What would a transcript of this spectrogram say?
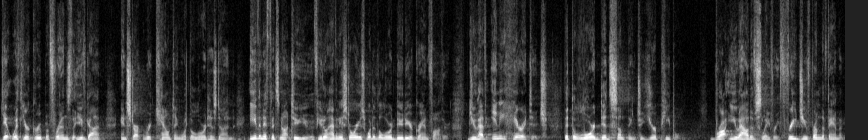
get with your group of friends that you've got and start recounting what the Lord has done. Even if it's not to you. If you don't have any stories, what did the Lord do to your grandfather? Do you have any heritage that the Lord did something to your people? Brought you out of slavery, freed you from the famine.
